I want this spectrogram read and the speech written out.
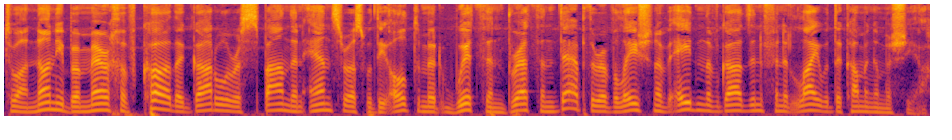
to Anani B'merchav Ka, that God will respond and answer us with the ultimate width and breadth and depth, the revelation of Aden of God's infinite light with the coming of Mashiach.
